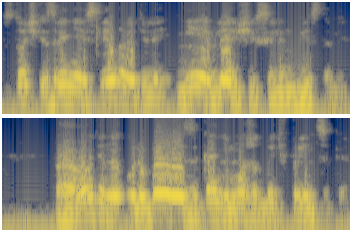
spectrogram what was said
С точки зрения исследователей, не являющихся лингвистами, прародины у любого языка не может быть в принципе.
